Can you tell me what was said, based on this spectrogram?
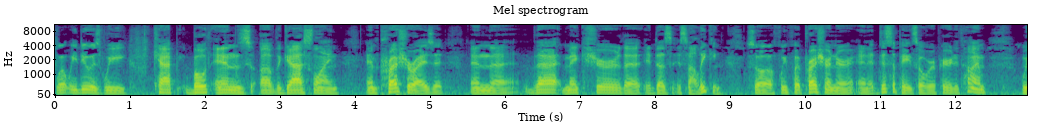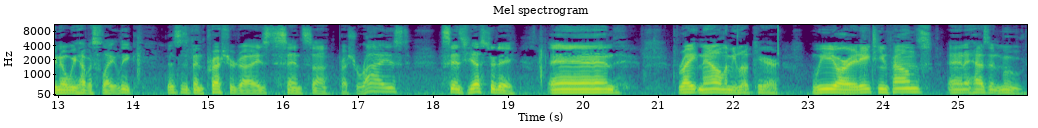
What we do is we cap both ends of the gas line and pressurize it and uh, that makes sure that it does it's not leaking. So if we put pressure in there and it dissipates over a period of time we know we have a slight leak. This has been pressurized since uh, pressurized since yesterday. And right now let me look here. We are at 18 pounds and it hasn't moved.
